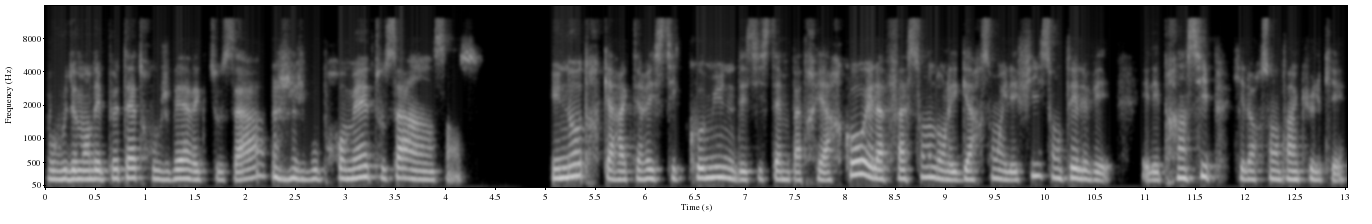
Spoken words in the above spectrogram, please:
Vous vous demandez peut-être où je vais avec tout ça. Je vous promets, tout ça a un sens. Une autre caractéristique commune des systèmes patriarcaux est la façon dont les garçons et les filles sont élevés et les principes qui leur sont inculqués.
